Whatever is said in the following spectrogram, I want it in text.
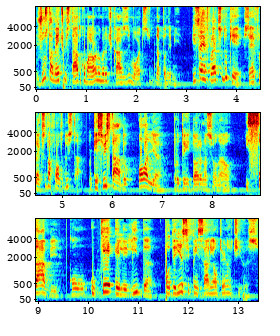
Justamente o estado com o maior número de casos e mortes na pandemia. Isso é reflexo do quê? Isso é reflexo da falta do Estado. Porque se o Estado olha para o território nacional e sabe com o que ele lida, poderia se pensar em alternativas.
